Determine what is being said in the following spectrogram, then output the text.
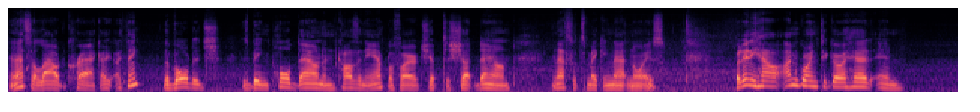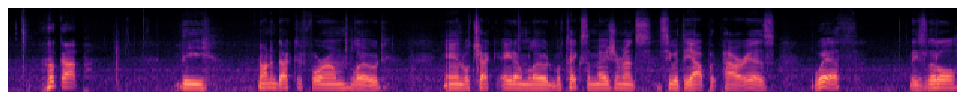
And that's a loud crack. I, I think the voltage is being pulled down and causing the amplifier chip to shut down. And that's what's making that noise. But anyhow, I'm going to go ahead and hook up the non-inductive 4 ohm load and we'll check 8 ohm load. We'll take some measurements and see what the output power is with these little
